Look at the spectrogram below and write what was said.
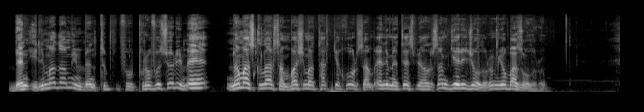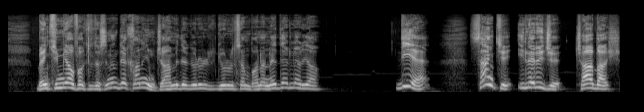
ben ilim adamıyım, ben tıp profesörüyüm. E namaz kılarsam, başıma takke korsam, elime tesbih alırsam gerici olurum, yobaz olurum. Ben kimya fakültesinin dekanıyım. Camide görül, görülsem bana ne derler ya? Diye sanki ilerici, çağdaş,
